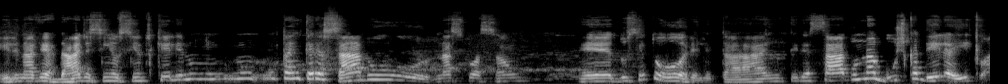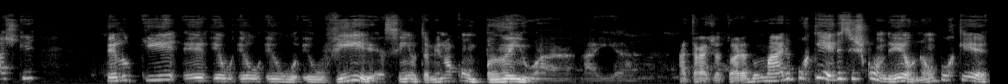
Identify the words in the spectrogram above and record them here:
ele na verdade assim eu sinto que ele não está interessado na situação é, do setor ele está interessado na busca dele aí que eu acho que pelo que eu, eu, eu, eu, vi assim eu também não acompanho a, a, a trajetória do Mário porque ele se escondeu não porque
